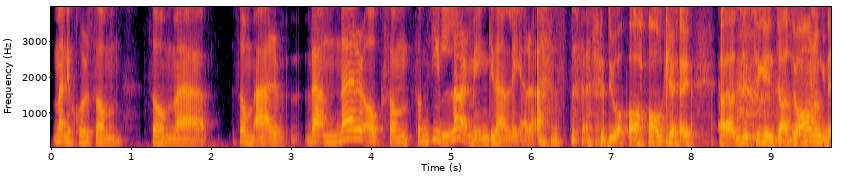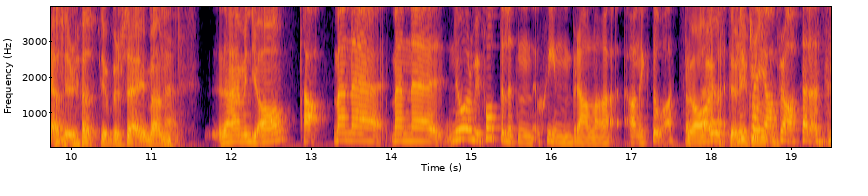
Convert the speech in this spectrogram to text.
människor som, som, eh, som är vänner och som, som gillar min gnälliga röst. Ja, okej. Jag tycker inte att du har någon gnällig röst i och för sig, men... Nej, men ja. Ja, men, eh, men eh, nu har de ju fått en liten skinnbralla-anekdot. Ja, eh, just det. Nu Det kan från- jag prata desto.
